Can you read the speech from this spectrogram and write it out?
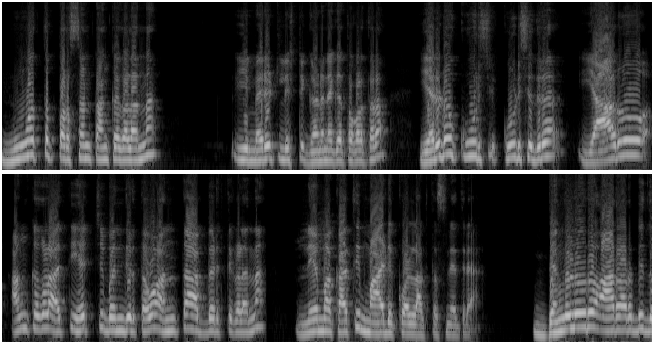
ಮೂವತ್ತು ಪರ್ಸೆಂಟ್ ಅಂಕಗಳನ್ನು ಈ ಮೆರಿಟ್ ಲಿಸ್ಟ್ ಗಣನೆಗೆ ತಗೊಳ್ತಾರೆ. ಎರಡೂ ಕೂಡಿಸಿ ಕೂಡಿಸಿದ್ರೆ ಯಾರು ಅಂಕಗಳು ಅತಿ ಹೆಚ್ಚು ಬಂದಿರ್ತಾವೋ ಅಂತ ಅಭ್ಯರ್ಥಿಗಳನ್ನು ನೇಮಕಾತಿ ಮಾಡಿಕೊಳ್ಳಾಗ್ತದೆ ಸ್ನೇಹಿತರೆ. ಬೆಂಗಳೂರು ಆರ್ ಆರ್ ಬಿದ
